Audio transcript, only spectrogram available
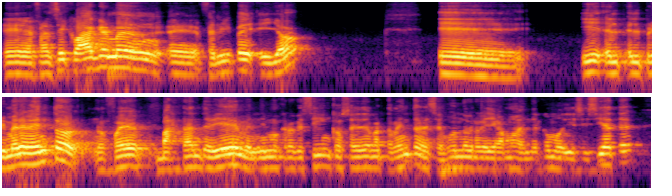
eh, Francisco Ackerman, eh, Felipe y yo. y el, el, primer evento nos fue bastante bien, vendimos creo que 5 o 6 departamentos, el segundo creo que llegamos a vender como 17.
